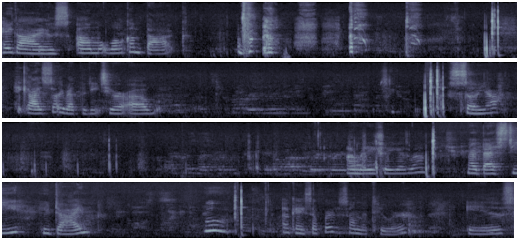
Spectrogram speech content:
Hey guys, um, welcome back. hey guys, sorry about the detour. Uh, so yeah, I'm ready to show you guys around. My bestie who died. Woo. Okay, so first on the tour is,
